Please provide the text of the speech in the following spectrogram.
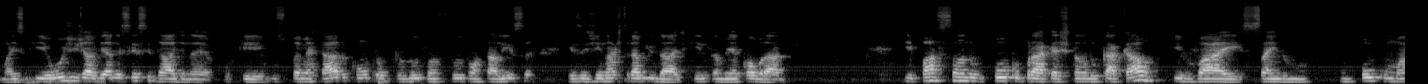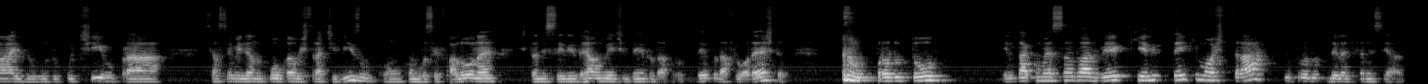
mas que hoje já vê a necessidade, né? Porque o supermercado compra um produto, uma fruta, uma hortaliça, exigindo rastreabilidade, que ele também é cobrado. E passando um pouco para a questão do cacau, que vai saindo um pouco mais do, do cultivo para se assemelhando um pouco ao extrativismo, como, como você falou, né? Estando inserido realmente dentro da, dentro da floresta, o produtor ele está começando a ver que ele tem que mostrar que o produto dele é diferenciado.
